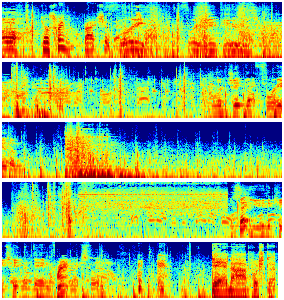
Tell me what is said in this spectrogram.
Oh, Kill three right should be three. while- Three GPUs. Legit got three of them. Is that you that keeps hitting the damn next door? Yeah, no, I pushed it.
